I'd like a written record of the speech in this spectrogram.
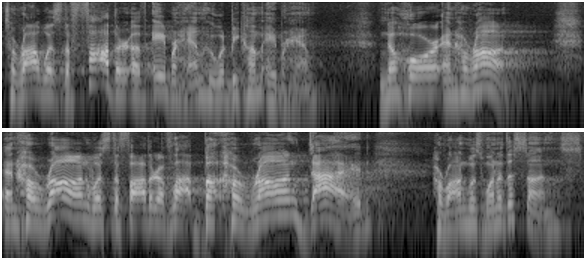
Terah was the father of Abraham, who would become Abraham, Nahor, and Haran. And Haran was the father of Lot, but Haran died. Haran was one of the sons.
